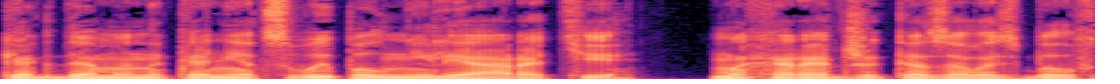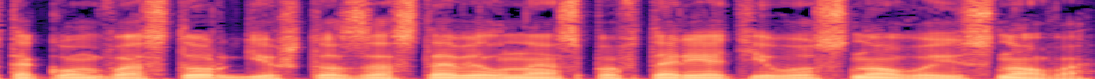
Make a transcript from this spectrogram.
Когда мы, наконец, выполнили арати, Махараджи, казалось, был в таком восторге, что заставил нас повторять его снова и снова.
